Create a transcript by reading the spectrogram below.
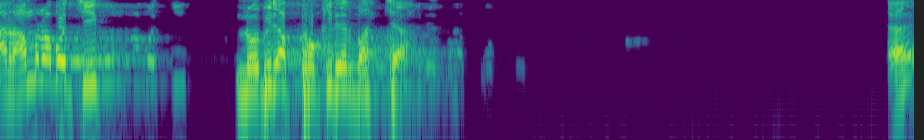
আর আমরা বলছি, নবীরা ফকিরের বাচ্চা। হ্যাঁ?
